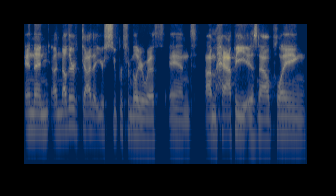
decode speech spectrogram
and then another guy that you're super familiar with, and I'm happy is now playing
